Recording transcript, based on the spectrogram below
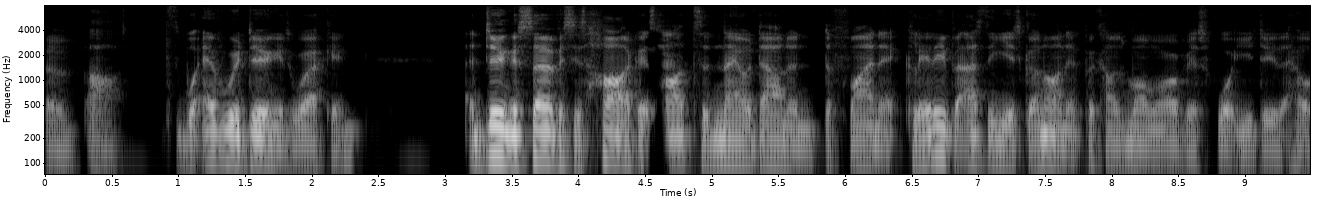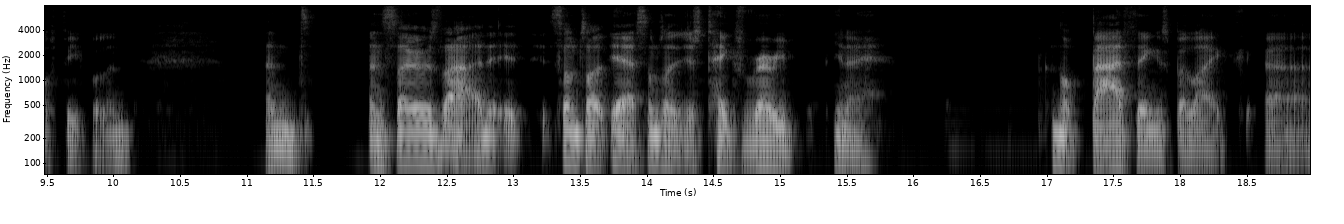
of oh, whatever we're doing is working. And doing a service is hard. It's hard to nail down and define it clearly. But as the years gone on, it becomes more and more obvious what you do that helps people, and and and so it was that. And it, it sometimes, yeah, sometimes it just takes very, you know, not bad things, but like uh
